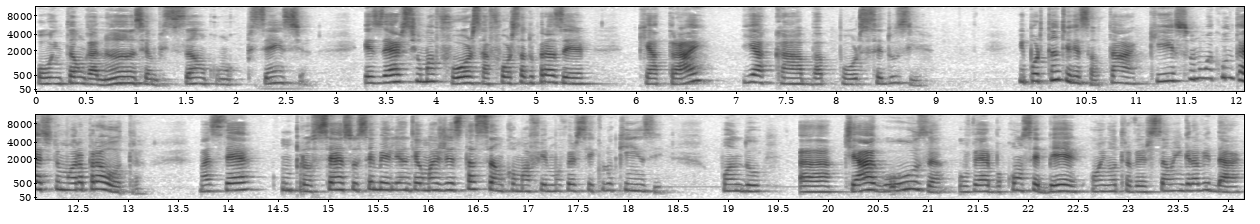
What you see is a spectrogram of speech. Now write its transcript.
ou então ganância, ambição, concupiscência, exerce uma força, a força do prazer, que atrai e acaba por seduzir. Importante ressaltar que isso não acontece de uma hora para outra, mas é um processo semelhante a uma gestação, como afirma o versículo 15, quando uh, Tiago usa o verbo conceber, ou em outra versão, engravidar.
